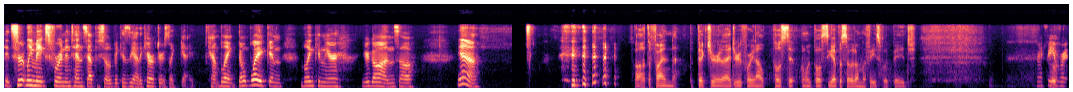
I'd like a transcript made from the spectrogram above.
it certainly makes for an intense episode because yeah the characters like yeah, can't blink don't blink and blink and you're you're gone so yeah So I'll have to find the- the picture that I drew for you, and I'll post it when we post the episode on the Facebook page. my favorite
